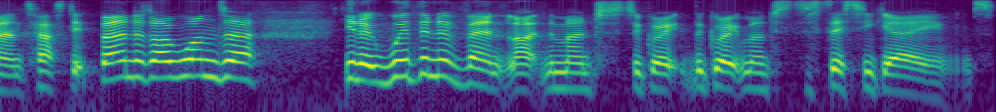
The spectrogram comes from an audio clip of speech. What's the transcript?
Fantastic. Bernard, I wonder, you know, with an event like the Manchester Great, the Great Manchester City Games,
